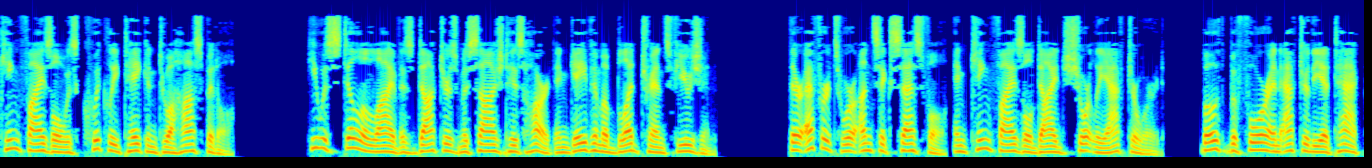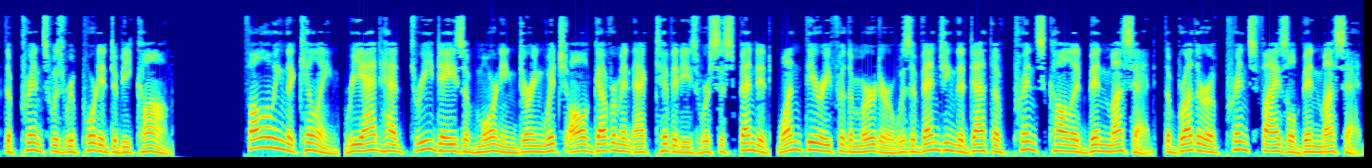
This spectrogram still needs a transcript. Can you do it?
King Faisal was quickly taken to a hospital. He was still alive as doctors massaged his heart and gave him a blood transfusion. Their efforts were unsuccessful, and King Faisal died shortly afterward. Both before and after the attack the prince was reported to be calm. Following the killing, Riyadh had three days of mourning during which all government activities were suspended. One theory for the murder was avenging the death of Prince Khalid bin Musaid, the brother of Prince Faisal bin Musaid.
